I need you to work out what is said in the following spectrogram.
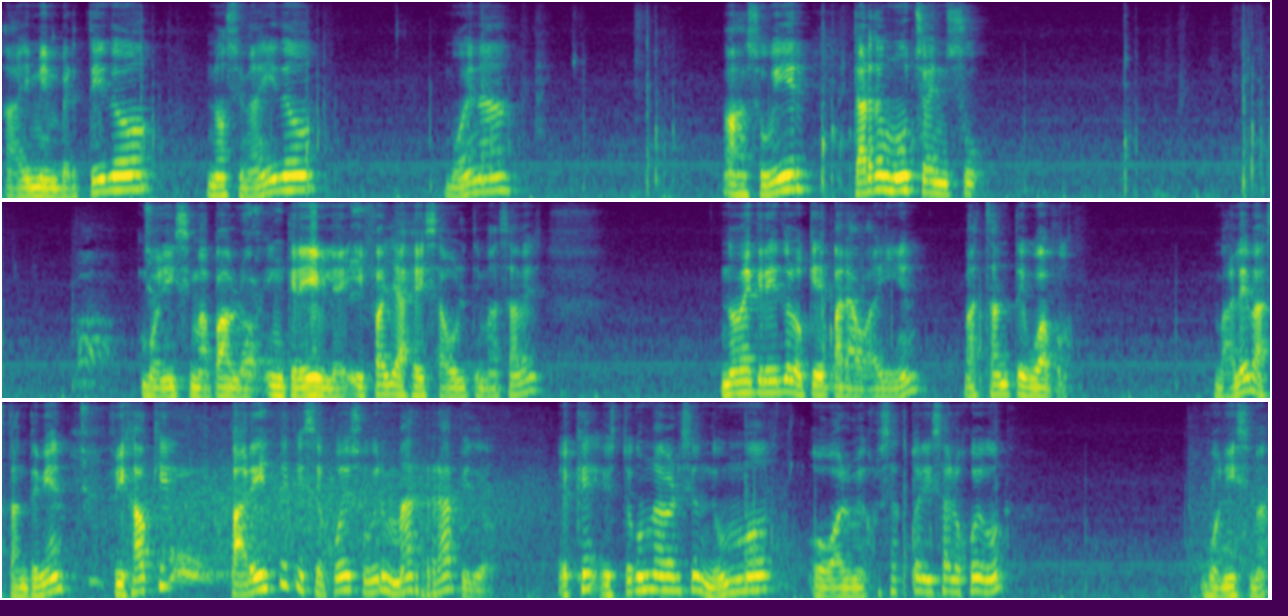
Ahí me he invertido. No se me ha ido. Buena. Vamos a subir. Tardo mucho en su... Buenísima, Pablo. Increíble. Y fallas esa última, ¿sabes? No me he creído lo que he parado ahí, ¿eh? Bastante guapo. Vale, bastante bien. Fijaos que parece que se puede subir más rápido. Es que estoy con una versión de un mod, o a lo mejor se actualiza el juego. Buenísima.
